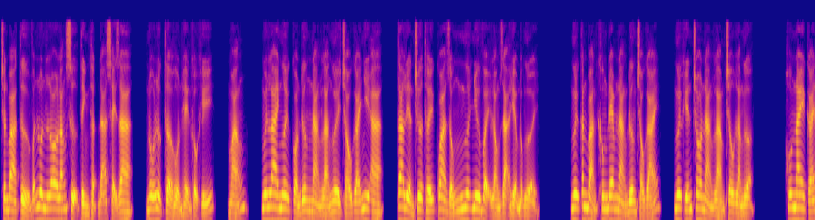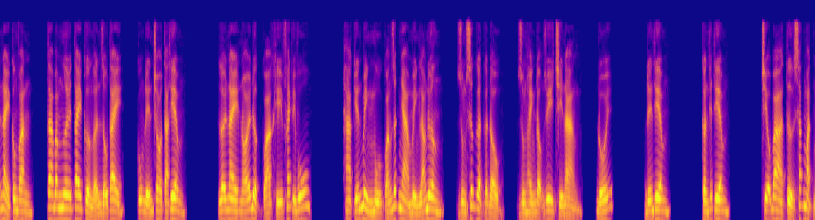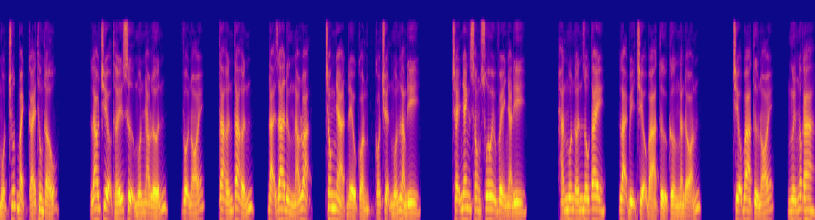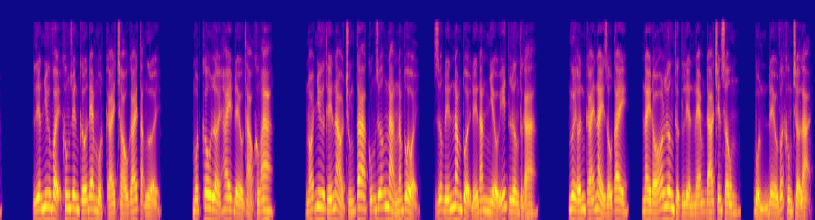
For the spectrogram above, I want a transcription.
Trần bà tử vẫn luôn lo lắng sự tình thật đã xảy ra, nỗ lực thở hổn hển khẩu khí, máng, nguyên lai ngươi còn đương nàng là ngươi cháu gái nhi à, ta liền chưa thấy qua giống ngươi như vậy lòng dạ hiểm độc người. Ngươi căn bản không đem nàng đương cháu gái, ngươi khiến cho nàng làm trâu làm ngựa. Hôm nay cái này công văn, ta băm ngươi tay cường ấn dấu tay, cũng đến cho ta thiêm. Lời này nói được quá khí phách uy vũ. Hà Kiến Bình mù quáng rất nhà mình lão nương, dùng sức gật gật đầu, dùng hành động duy trì nàng, đối. Đến thiêm. Cần thiết thiêm. Triệu bà tử sắc mặt một chút bạch cái thông thấu. Lao triệu thấy sự muôn nhau lớn, vội nói, ta ấn ta ấn, đại gia đừng náo loạn, trong nhà đều còn có chuyện muốn làm đi. Chạy nhanh xong xuôi về nhà đi. Hắn muốn ấn dấu tay, lại bị triệu bà tử cường ngăn đón. Triệu bà tử nói, người ngốc ca. Liên như vậy không duyên cớ đem một cái cháu gái tặng người. Một câu lời hay đều thảo không a. Nói như thế nào chúng ta cũng dưỡng nàng 5 tuổi, dưỡng đến 5 tuổi đến ăn nhiều ít lương thực a. Ngươi ấn cái này giấu tay, này đó lương thực liền ném đá trên sông, bổn đều vớt không trở lại.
